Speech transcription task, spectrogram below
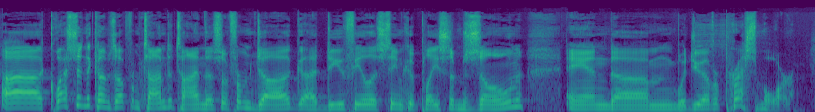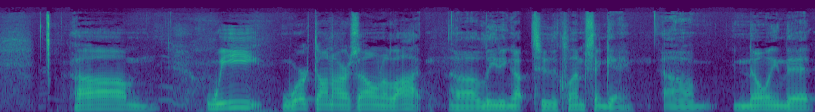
Uh, question that comes up from time to time. This one from Doug. Uh, do you feel this team could play some zone? And um, would you ever press more? Um, we worked on our zone a lot uh, leading up to the Clemson game, um, knowing that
